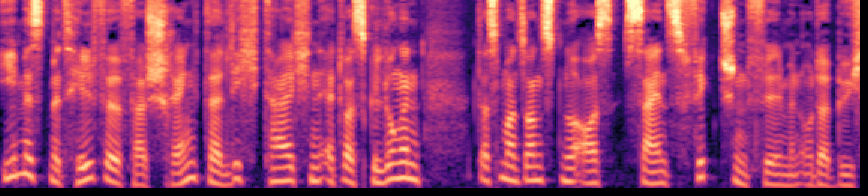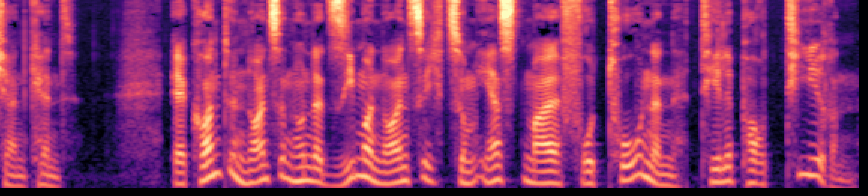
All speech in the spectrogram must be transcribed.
Ihm ist mit Hilfe verschränkter Lichtteilchen etwas gelungen, das man sonst nur aus Science-Fiction-Filmen oder Büchern kennt. Er konnte 1997 zum ersten Mal Photonen teleportieren.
